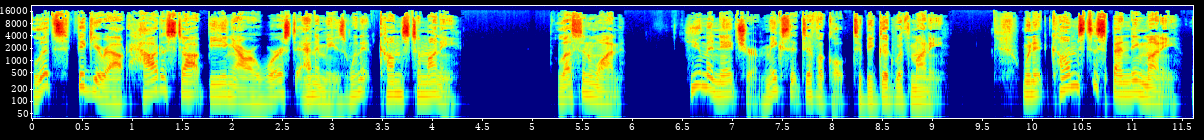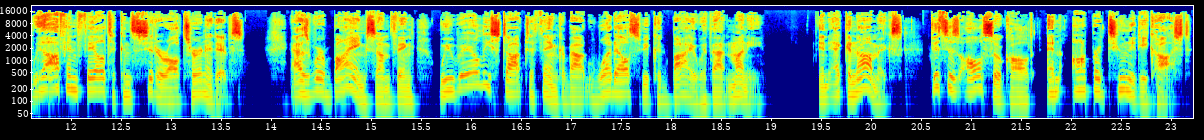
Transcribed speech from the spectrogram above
Let's figure out how to stop being our worst enemies when it comes to money. Lesson 1. Human nature makes it difficult to be good with money. When it comes to spending money, we often fail to consider alternatives. As we're buying something, we rarely stop to think about what else we could buy with that money. In economics, this is also called an opportunity cost.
